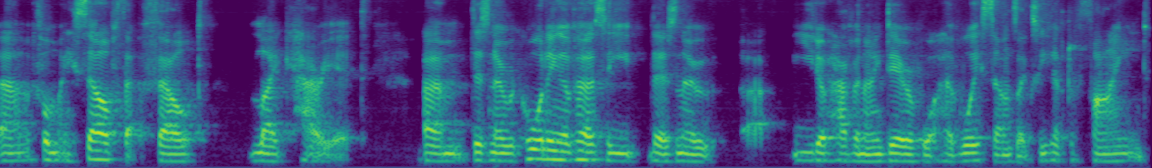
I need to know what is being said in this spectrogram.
uh, for myself that felt like harriet. Um, there's no recording of her so you, there's no uh, you don't have an idea of what her voice sounds like so you have to find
